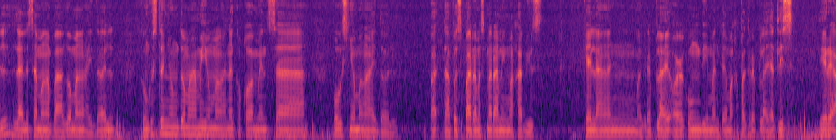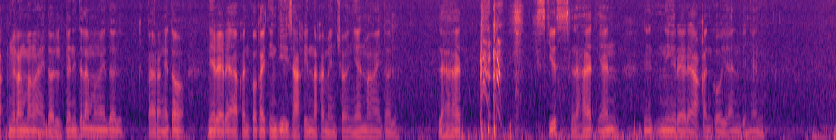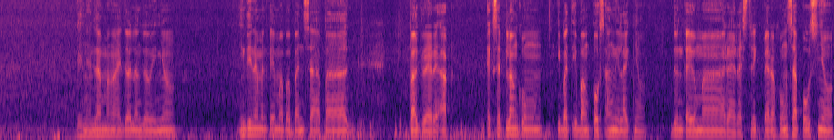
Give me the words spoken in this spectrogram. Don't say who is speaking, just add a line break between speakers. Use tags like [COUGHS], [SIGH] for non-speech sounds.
idol, lalo sa mga bago mga idol. Kung gusto nyong dumami yung mga nagko-comment sa post nyo mga idol, pa- tapos para mas maraming maka-views, kailangan mag-reply or kung di man kayo makapag-reply, at least i-react nyo lang mga idol. Ganito lang mga idol. Parang ito, nire-reactan ko kahit hindi sa akin naka-mention. Yan mga idol. Lahat, [COUGHS] excuse, lahat yan, nire-reactan ko. Yan, ganyan. Ganyan lang mga idol ang gawin nyo. Hindi naman kayo mababan sa pag pagre-react. Except lang kung iba't ibang post ang nilike nyo, dun kayo mare-restrict. Pero kung sa post nyo,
